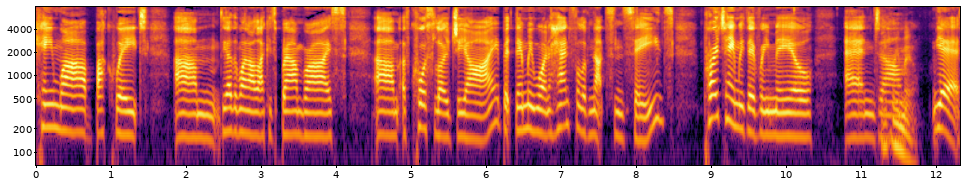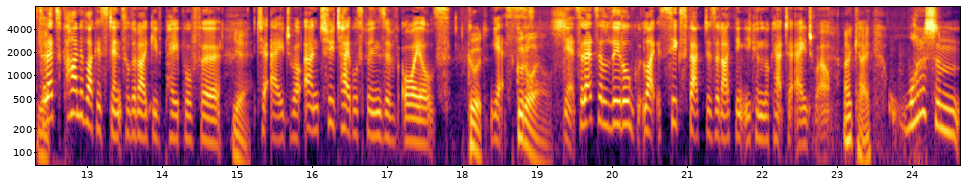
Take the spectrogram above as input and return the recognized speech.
quinoa, buckwheat. Um, the other one I like is brown rice. Um, of course, low GI, but then we want a handful of nuts and seeds, protein with every meal, and Every um, meal. yeah, so Yeah. that's kind of like a stencil that I give people for Yeah. to age well, and two tablespoons of oils. Good. Yes, Good oils. Yeah, so that's a little like six factors that I think you can look at to age well. Okay. What are some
